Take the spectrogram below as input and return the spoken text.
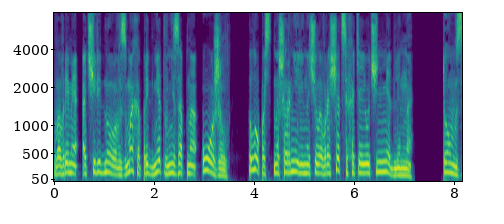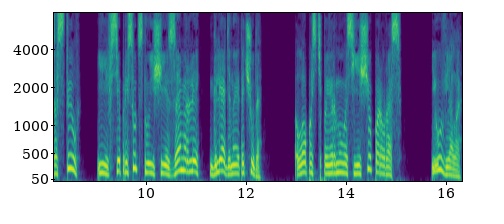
Во время очередного взмаха предмет внезапно ожил — Лопасть на шарнире начала вращаться, хотя и очень медленно. Том застыл, и все присутствующие замерли, глядя на это чудо. Лопасть повернулась еще пару раз и увяла.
